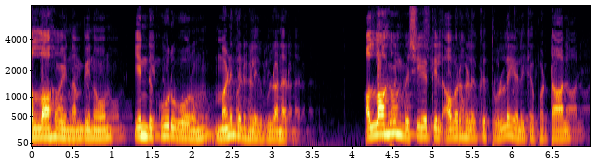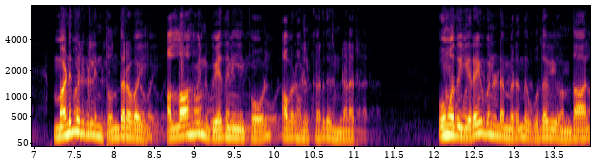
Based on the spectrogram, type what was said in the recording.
அல்லாஹுவை நம்பினோம் என்று கூறுவோரும் மனிதர்களில் உள்ளனர். அல்லாஹுவின் விஷயத்தில் அவர்களுக்கு தொல்லை அளிக்கப்பட்டால் மனிதர்களின் தொந்தரவை அல்லாஹுவின் வேதனையைப் போல் அவர்கள் கருதுகின்றனர். உமது இறைவனிடமிருந்து உதவி வந்தால்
